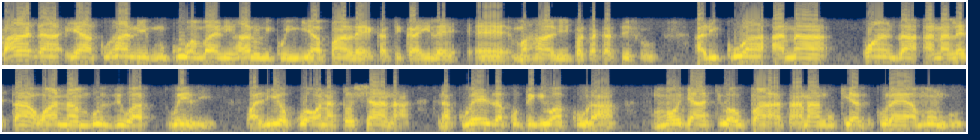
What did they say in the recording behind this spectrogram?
baada ya kuhani mkuu ambaye ni Haruni kuingia pale katika ile eh, mahali patakatifu alikuwa ana kwanza analeta wana mbuzi wawili waliokuwa wanatoshana na kuweza kupigiwa kura mmoja akiwa upata anaangukia kura ya Mungu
